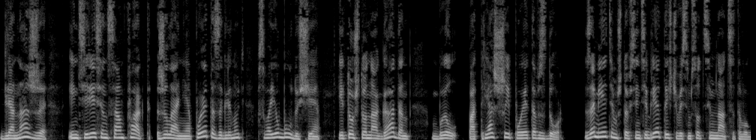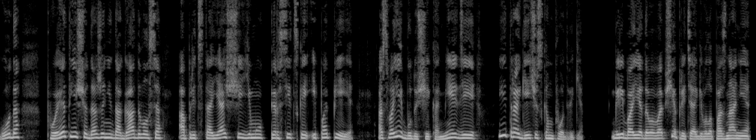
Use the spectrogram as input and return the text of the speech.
Для нас же интересен сам факт желания поэта заглянуть в свое будущее и то, что нагадан был потрясший поэта вздор. Заметим, что в сентябре 1817 года поэт еще даже не догадывался о предстоящей ему персидской эпопее, о своей будущей комедии – и трагическом подвиге. Грибоедова вообще притягивало познание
